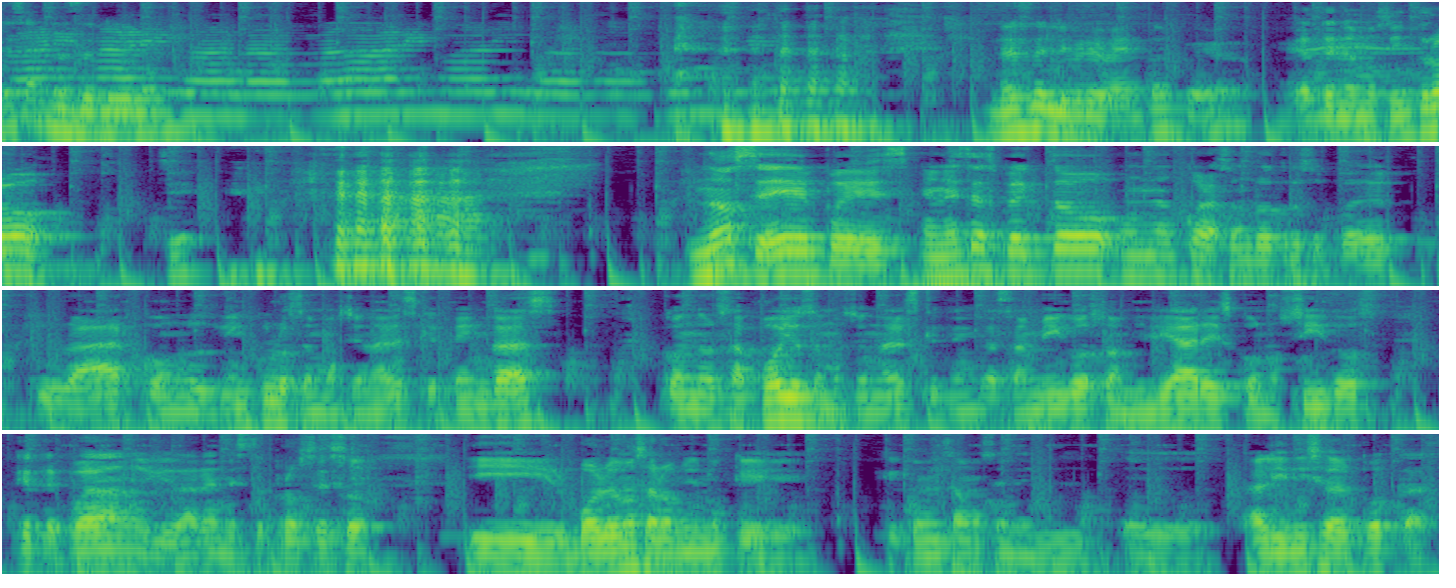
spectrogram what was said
Esa no es de libre Marihuana, mari, marihuana, No es de libre venta, pero. Ya tenemos intro. Sí. No sé, pues en este aspecto un corazón roto se puede curar con los vínculos emocionales que tengas, con los apoyos emocionales que tengas, amigos, familiares, conocidos, que te puedan ayudar en este proceso. Y volvemos a lo mismo que, que comenzamos en el, eh, al inicio del podcast.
